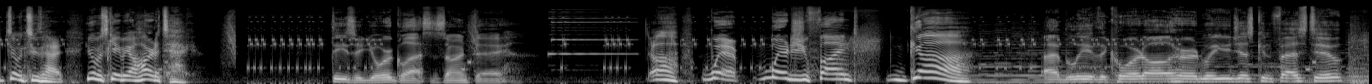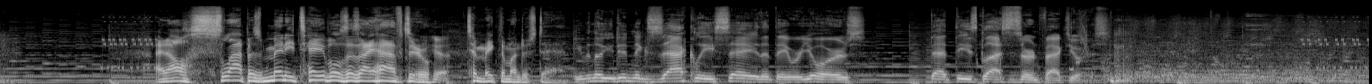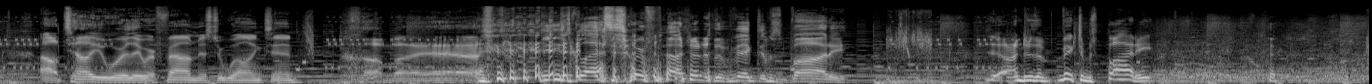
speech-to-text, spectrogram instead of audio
Don't do that. You almost gave me a heart attack. these are your glasses, aren't they? Uh, where? Where did you find? Gah! I believe the court all heard what you just confessed to. And I'll slap as many tables as I have to Yeah. to make them understand. Even though you didn't exactly say that they were yours, that these glasses are in fact yours. I'll tell you where they were found, Mr. Wellington. Oh my ass. these glasses were found under the victim's body. Under the victim's body.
